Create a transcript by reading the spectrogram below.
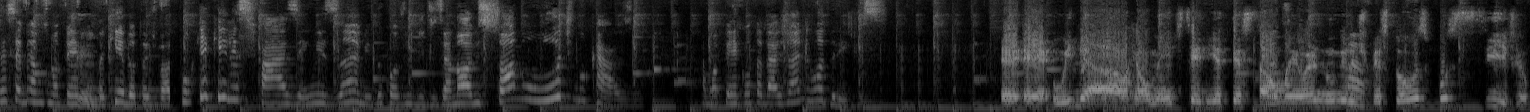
recebemos uma pergunta aqui, doutor Edvaldo. Por que, que eles fazem o exame do Covid-19 só no último caso? É uma pergunta da Jane Rodrigues. É, é, o ideal realmente seria testar o maior número ah. de pessoas possível.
